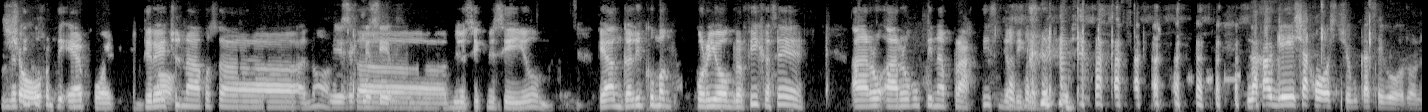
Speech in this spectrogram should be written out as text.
pagdating Show? ko from the airport, diretso Oh. na ako sa, ano, Music sa Museum. Music Museum. Kaya ang galing ko mag-choreography kasi araw-araw kong pinapractice gabi-gabi. Naka-geisha costume ka siguro.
